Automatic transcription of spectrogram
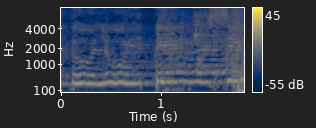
تقول وتمشي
